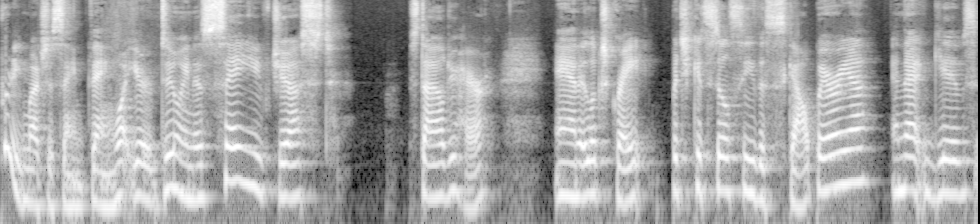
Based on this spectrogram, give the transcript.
Pretty much the same thing. What you're doing is say you've just styled your hair and it looks great, but you can still see the scalp area and that gives,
